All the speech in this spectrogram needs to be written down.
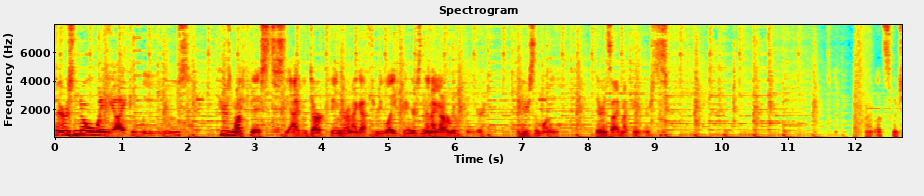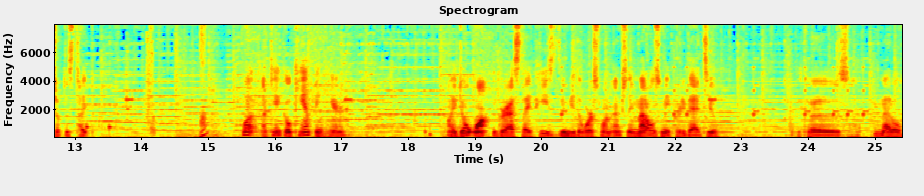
There's no way I can lose. Here's my fist. See, I have a dark finger and I got three light fingers and then I got a real finger. And here's the money. They're inside my fingers. Alright, let's switch up this type. What? I can't go camping here. I don't want the grass type. He's gonna be the worst one. Actually, metal's gonna be pretty bad too. Because metal,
